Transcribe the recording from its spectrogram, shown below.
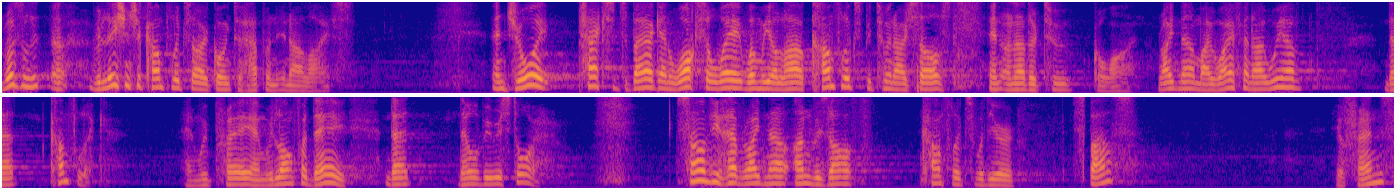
Resolu- uh, relationship conflicts are going to happen in our lives. And joy packs its bag and walks away when we allow conflicts between ourselves and another to go on. Right now, my wife and I, we have that conflict. And we pray and we long for a day that that will be restored. Some of you have right now unresolved conflicts with your spouse, your friends,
